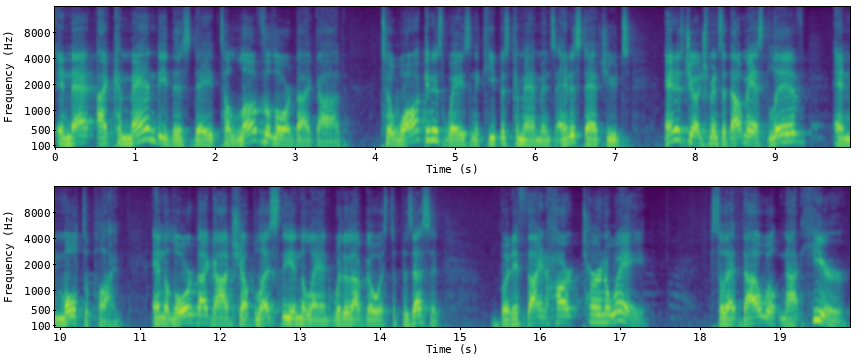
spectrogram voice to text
In that I command thee this day to love the Lord thy God, to walk in his ways and to keep his commandments and his statutes and his judgments, that thou mayest live and multiply. And the Lord thy God shall bless thee in the land whither thou goest to possess it. But if thine heart turn away, so that thou wilt not hear,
